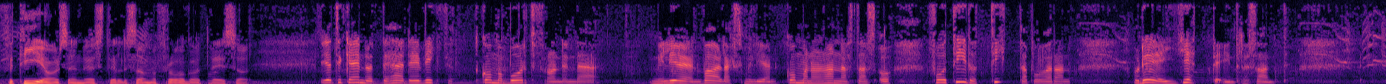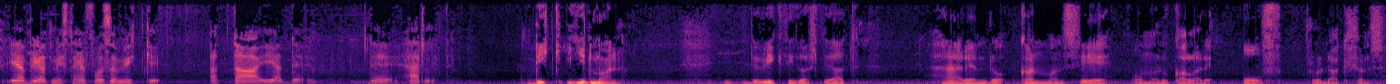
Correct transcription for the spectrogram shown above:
För tio år sedan när jag ställde samma fråga åt dig så... Jag tycker ändå att det här det är viktigt att komma bort från den där miljön, vardagsmiljön, komma någon annanstans och få tid att titta på varandra. Och det är jätteintressant. jag blir åtminstone, jag får så mycket att ta i att det, det är härligt. Dick Idman. Det viktigaste är att här ändå kan man se, om man nu kallar det off productions,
